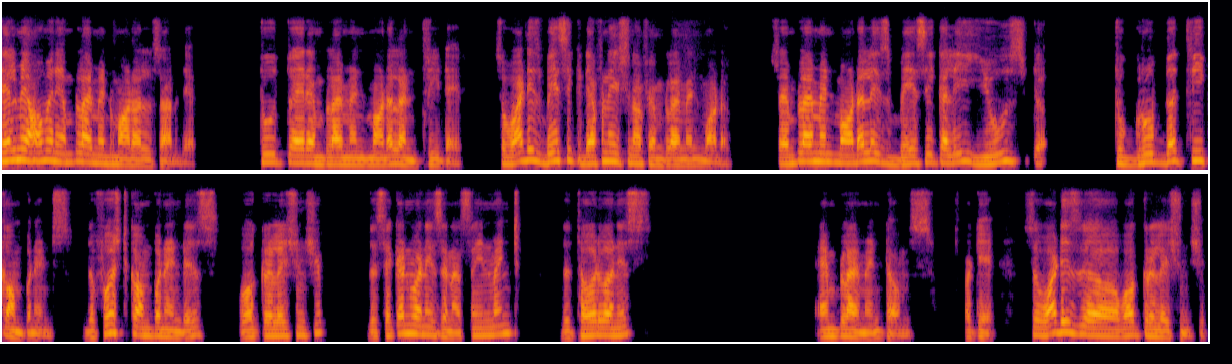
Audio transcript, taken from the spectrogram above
tell me how many employment models are there two tier employment model and three tier so what is basic definition of employment model? So employment model is basically used to group the three components. The first component is work relationship. The second one is an assignment. The third one is employment terms. Okay. So what is the work relationship?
